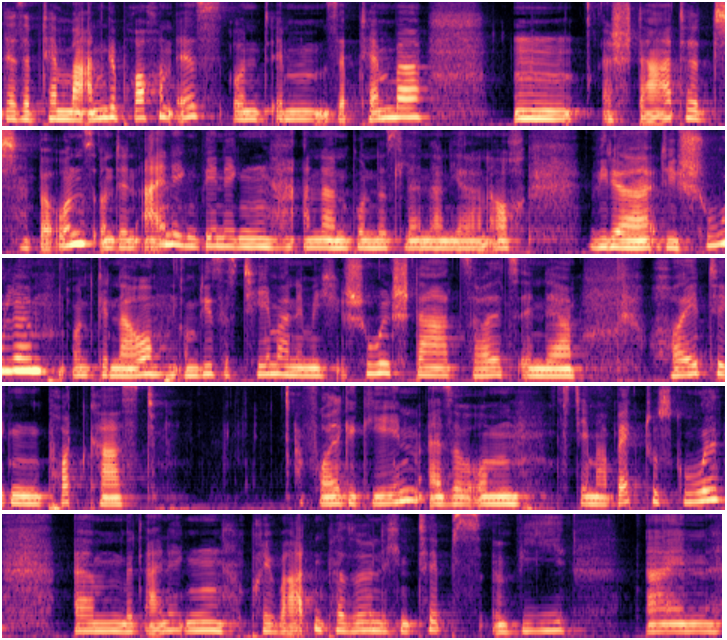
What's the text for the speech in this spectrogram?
der September angebrochen ist. Und im September mm, startet bei uns und in einigen wenigen anderen Bundesländern ja dann auch wieder die Schule. Und genau um dieses Thema, nämlich Schulstart, soll es in der heutigen Podcast Folge gehen, also um das Thema Back to School ähm, mit einigen privaten persönlichen Tipps, wie ein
